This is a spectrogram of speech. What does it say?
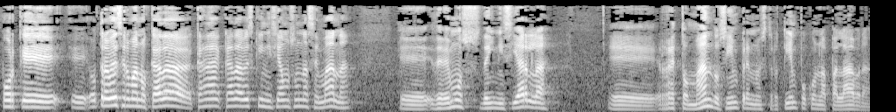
Porque, eh, otra vez, hermano, cada, cada, cada, vez que iniciamos una semana, eh, debemos de iniciarla eh, retomando siempre nuestro tiempo con la palabra.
